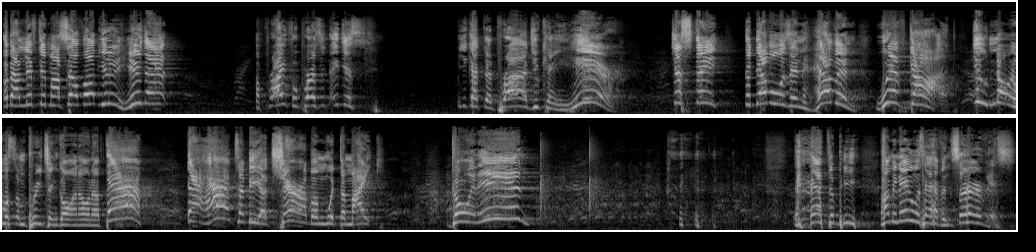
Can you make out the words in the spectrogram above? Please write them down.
About lifting myself up? You didn't hear that? A prideful person, they just, you got that pride you can't hear. Just think the devil was in heaven with God. You know it was some preaching going on up there. There had to be a cherubim with the mic going in. there had to be, I mean, they was having service.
